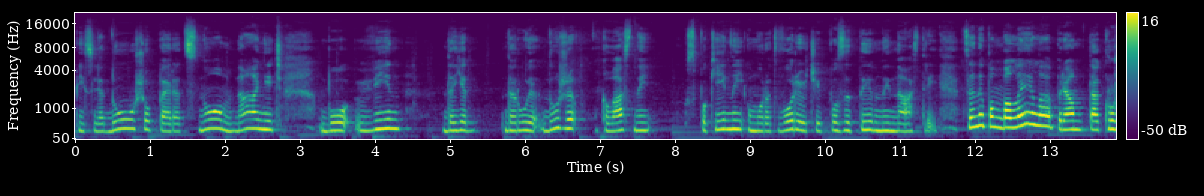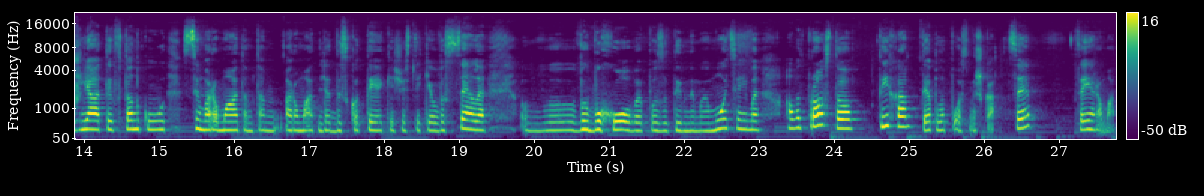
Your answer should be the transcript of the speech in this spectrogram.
після душу, перед сном, на ніч, бо він дає, дарує дуже класний, спокійний, умиротворюючий, позитивний настрій. Це не бомбалейла, прям так кружляти в танку з цим ароматом, там аромат для дискотеки, щось таке веселе, вибухове, позитивними емоціями. А от просто тиха, тепла посмішка. Це цей аромат.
